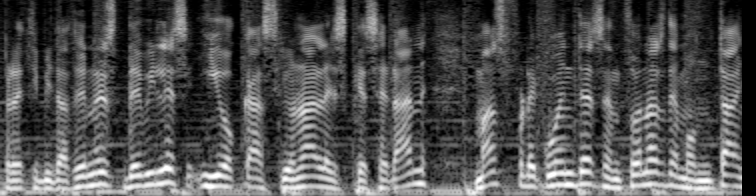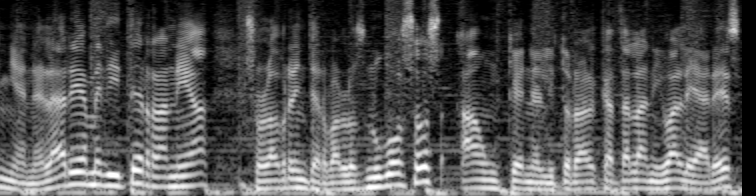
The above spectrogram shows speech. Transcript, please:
precipitaciones débiles y ocasionales que serán más frecuentes en zonas de montaña. En el área mediterránea solo habrá intervalos nubosos, aunque en el litoral catalán y Baleares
